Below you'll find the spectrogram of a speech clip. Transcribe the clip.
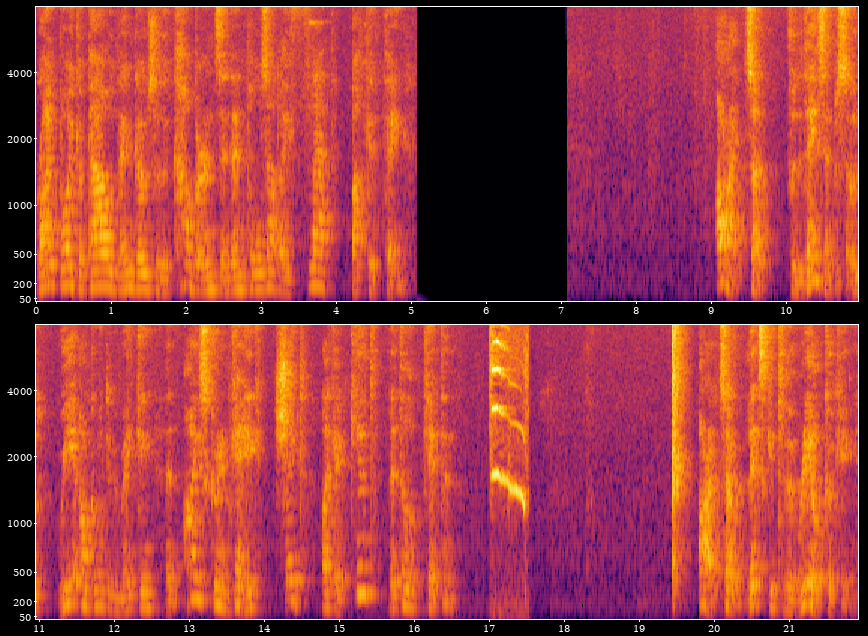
Right boy Kapow then goes to the cupboards and then pulls out a flat bucket thing. Alright, so for today's episode we are going to be making an ice cream cake shaped like a cute little kitten. Alright, so let's get to the real cooking.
